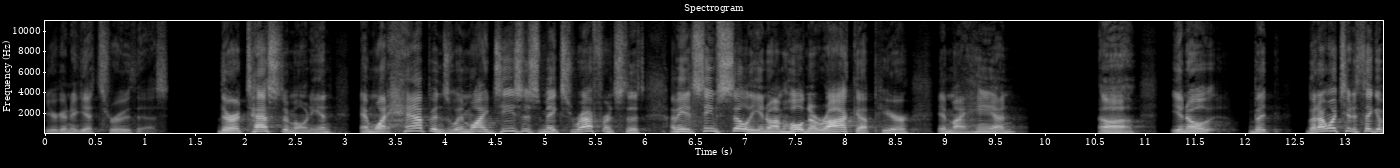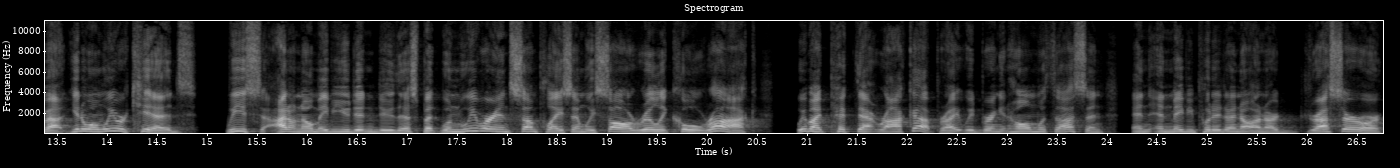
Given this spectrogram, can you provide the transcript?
you're going to get through this. They're a testimony. And, and what happens when why Jesus makes reference to this, I mean, it seems silly. You know, I'm holding a rock up here in my hand. Uh, you know, but but I want you to think about, you know, when we were kids, we used to, I don't know, maybe you didn't do this, but when we were in some place and we saw a really cool rock, we might pick that rock up, right? We'd bring it home with us and, and, and maybe put it in on our dresser or,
